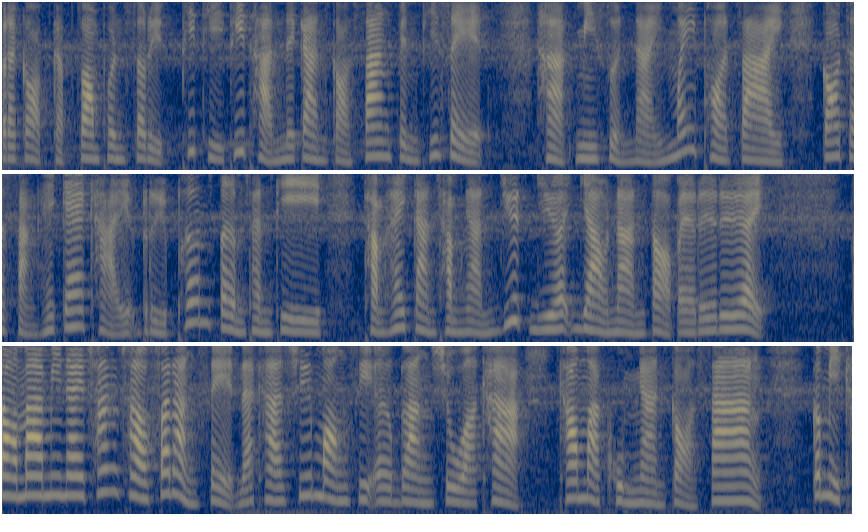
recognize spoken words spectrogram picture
ประกอบกับจอมพลสฤษดิ์พิถีพิถันในการก่อสร้างเป็นพิเศษ หากมีส่วนไหนไม่พอใจ ก็จะสั่งให้แก้ไขหรือเพิ่มเติมทันทีทำให้การทำงานยืดเยื้อยาวนานต่อไปเรื่อยๆต่อมามีนายช่างชาวฝรั่งเศสนะคะ ชื่อมองซีเออร์บลังชัวค่ะ เข้ามาคุมงานก่อสร้าง ก็มีค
